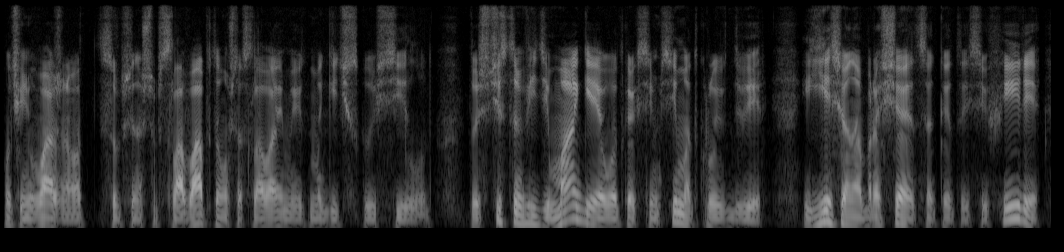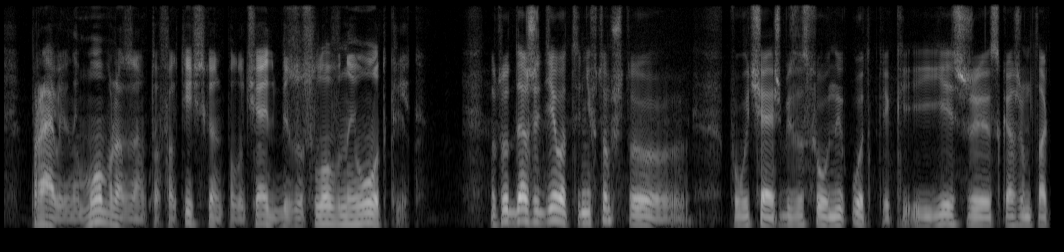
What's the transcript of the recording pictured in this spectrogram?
очень важно, вот, собственно, чтобы слова, потому что слова имеют магическую силу. То есть в чистом виде магия, вот как Сим-Сим, открой в дверь. И если он обращается к этой сефире правильным образом, то фактически он получает безусловный отклик. Но тут даже дело-то не в том, что получаешь безусловный отклик. И есть же, скажем так,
